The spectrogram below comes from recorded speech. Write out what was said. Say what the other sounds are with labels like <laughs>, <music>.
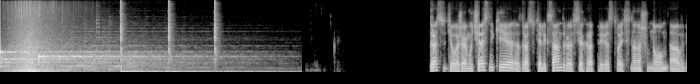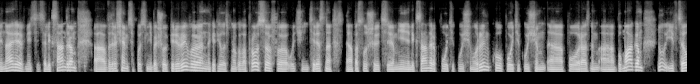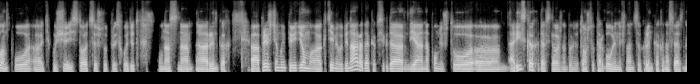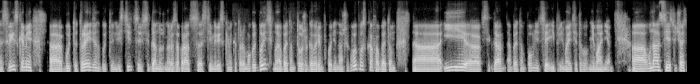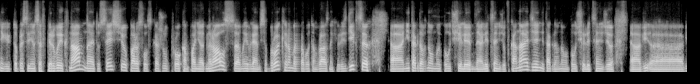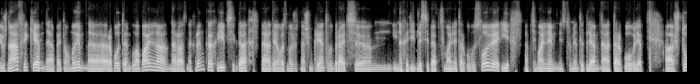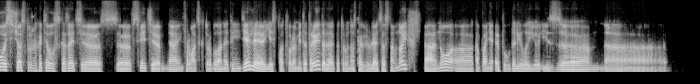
you Здравствуйте, уважаемые участники. Здравствуйте, Александр. Всех рад приветствовать на нашем новом а, вебинаре вместе с Александром. А, возвращаемся после небольшого перерыва. Накопилось много вопросов. А, очень интересно а, послушать мнение Александра по текущему рынку, по текущим, по разным бумагам, ну и в целом по текущей ситуации, что происходит у нас на рынках. Прежде чем мы перейдем к теме вебинара, да, как всегда, я напомню, что о рисках, да, важно помнить о том, что торговля на финансовых рынках, она связана с рисками, а, будь то трейдинг, будь то инвестиции, всегда нужно разобраться с теми рисками, которые могут быть. Мы об этом тоже говорим в ходе наших выпусков, об этом, а, и а, всегда об этом помните и принимайте это во внимание. У нас есть участники, кто присоединился впервые к нам на эту сессию. Пару слов скажу про компанию Admirals. Мы являемся брокером, работаем в разных юрисдикциях. Не так давно мы получили лицензию в Канаде, не так давно мы получили лицензию в Южной Африке, э, поэтому мы э, работаем глобально на разных рынках и всегда э, даем возможность нашим клиентам выбирать эм, и находить для себя оптимальные торговые условия и оптимальные инструменты для торговли. А что сейчас тоже хотел сказать в свете информации, которая была на этой неделе, есть платформа MetaTrader, да, которая у нас также является основной, а, но компания Apple удалила ее из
